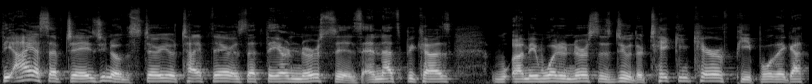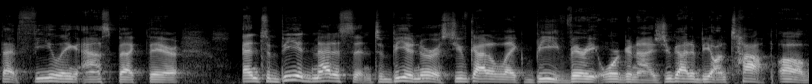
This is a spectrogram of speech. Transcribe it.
The ISFJs, you know, the stereotype there is that they are nurses, and that's because I mean, what do nurses do? They're taking care of people. They got that feeling aspect there. And to be in medicine, to be a nurse, you've got to like be very organized. You got to be on top of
